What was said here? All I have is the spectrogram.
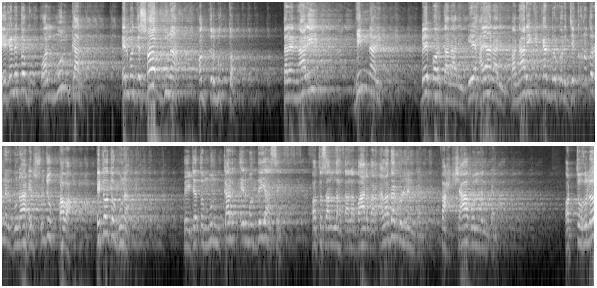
এখানে তো ওয়াল মুনকার, এর মধ্যে সব গুনাহ অন্তর্ভুক্ত। তাহলে নারী হিন নারী, বেপর্দা নারী, বেহায়া নারী বা নারীকে কেন্দ্র করে যে কোনো ধরনের গুনাহের সুযোগ পাওয়া, এটাও তো গুনাহ। তো এটা তো মুনকার এর মধ্যেই আছে। অথচ আল্লাহ তাআলা বারবার আলাদা করলেন কেন? ফাহশা বললেন কেন? অর্থ হলো,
